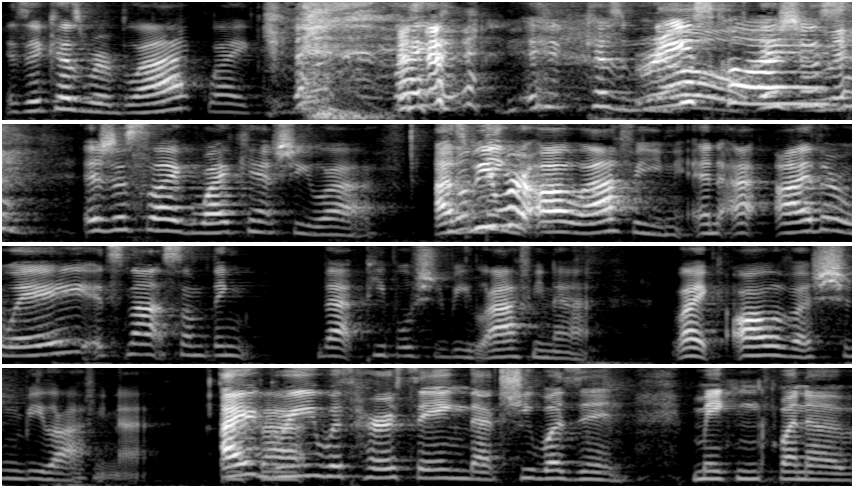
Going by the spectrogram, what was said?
Is it because we're black? Like, like, because Race no. It's just, it's just like, why can't she laugh? We were all laughing, and I, either way, it's not something that people should be laughing at. Like all of us shouldn't be laughing at. I at that. agree with her saying that she wasn't making fun of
